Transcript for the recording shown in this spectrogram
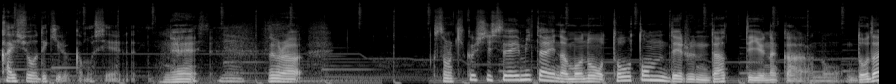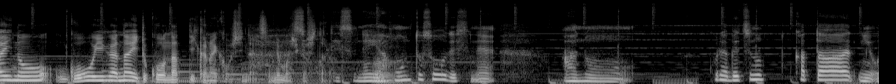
解消できるかもしれないねですね。だからその聞く姿勢みたいなものを尊んでるんだっていうなんかあの土台の合意がないとこうなっていかないかもしれないですよねもしかしたら。ですね。いや、うん本当そうですね。あのこれは別の方に教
